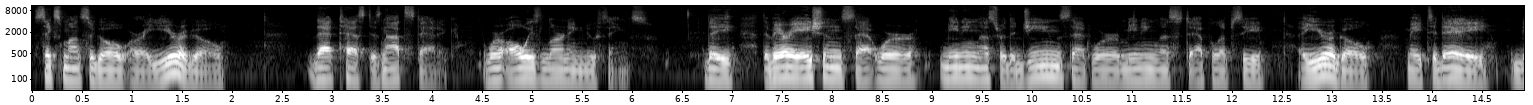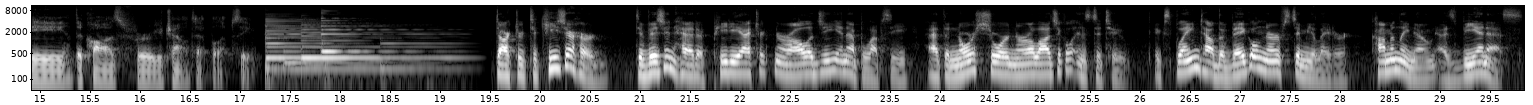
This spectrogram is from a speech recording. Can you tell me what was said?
six months ago or a year ago, that test is not static. We're always learning new things. The, the variations that were meaningless or the genes that were meaningless to epilepsy a year ago may today be the cause for your child's epilepsy. Dr. Takesha Hurd, Division Head of Pediatric Neurology and Epilepsy at the North Shore Neurological Institute, explained how the vagal nerve stimulator, commonly known as VNS,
